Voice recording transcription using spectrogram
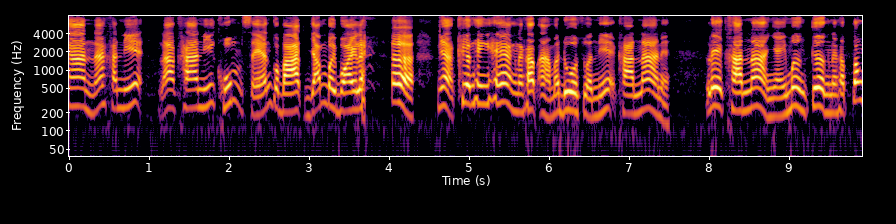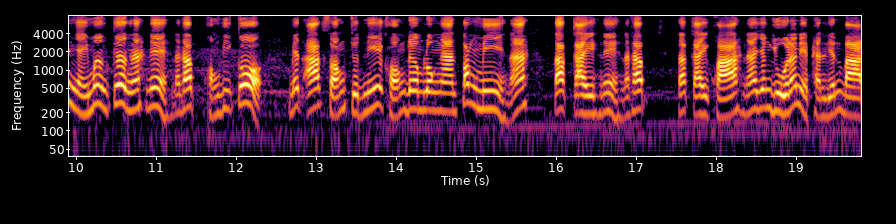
งานนะคันนี้ราคานี้คุ้มแสนกว่าบาทย้ำบ่อย ๆ เลยเออเนี่ยเครื่องแห้งๆนะครับอ่ามาดูส่วนนี้คานหน้าเนี่ยเลขคานหน้าใหญ่เมืองเกิ้งนะครับ ต้องใหญ่เมืองเกิ้งนะนี่นะครับของวีโก้ เม็ดอาร์คสจุดนี้ของเดิมโรงงานต้องมีนะตาไก่นี่นะครับตาไก่ขวานะยังอยู่นะเนี่ยแผ่นเหรียญบาท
